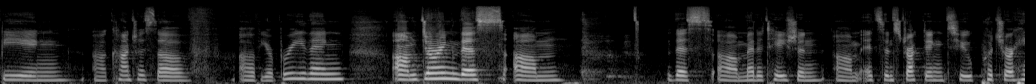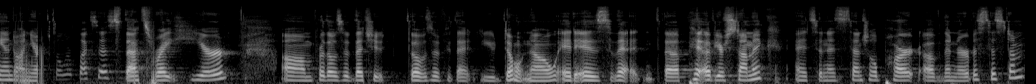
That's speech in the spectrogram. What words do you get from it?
being uh, conscious of, of your breathing. Um, during this, um, this uh, meditation, um, it's instructing to put your hand on your solar plexus. That's right here. Um, for those of that you those of that you don't know, it is the, the pit of your stomach. It's an essential part of the nervous system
